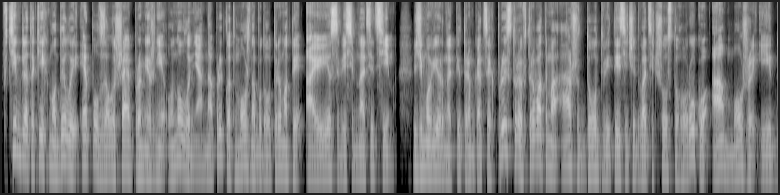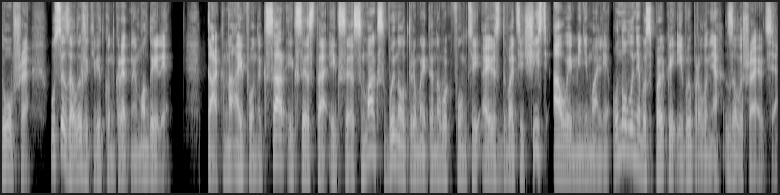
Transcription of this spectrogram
Втім, для таких моделей Apple залишає проміжні оновлення. Наприклад, можна буде отримати iOS 18.7. Ймовірно, підтримка цих пристроїв триватиме аж до 2026 року, а може і довше. Усе залежить від конкретної моделі. Так, на iPhone XR, XS та XS Max ви не отримаєте нових функцій iOS 26, але мінімальні оновлення безпеки і виправлення залишаються.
